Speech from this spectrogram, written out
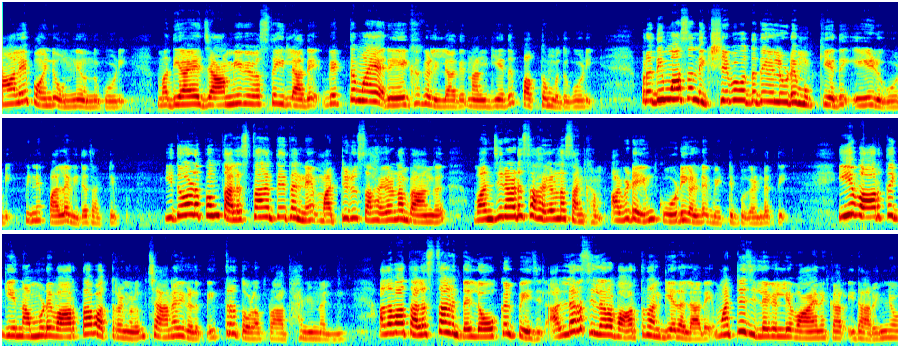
നാല് പോയിന്റ് ഒന്ന് ഒന്ന് കോടി. മതിയായ ജാമ്യ വ്യവസ്ഥയില്ലാതെ വ്യക്തമായ രേഖകളില്ലാതെ നൽകിയത് പത്തൊമ്പത് കോടി. പ്രതിമാസ നിക്ഷേപ പദ്ധതികളിലൂടെ മുക്കിയത് ഏഴ് കോടി. പിന്നെ പലവിധ തട്ടിപ്പ്. ഇതോടൊപ്പം തലസ്ഥാനത്തെ തന്നെ മറ്റൊരു സഹകരണ ബാങ്ക് വഞ്ചിനാട് സഹകരണ സംഘം അവിടെയും കോടികളുടെ വെട്ടിപ്പ് കണ്ടെത്തി. ഈ വാർത്തയ്ക്ക് നമ്മുടെ വാർത്താപത്രങ്ങളും ചാനലുകളും ഇത്രത്തോളം പ്രാധാന്യം നൽകി. അഥവാ തലസ്ഥാനത്തെ ലോക്കൽ പേജിൽ അല്ലറ ചില്ലറ വാർത്ത നൽകിയതല്ലാതെ മറ്റ് ജില്ലകളിലെ വായനക്കാർ ഇതറിഞ്ഞോ?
